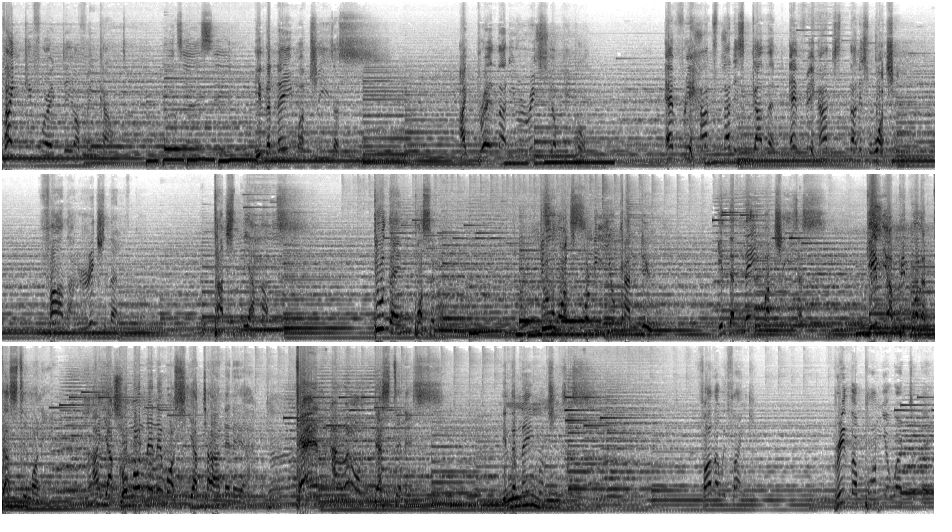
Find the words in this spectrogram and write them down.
Thank you for a day of encounter. In the name of Jesus, I pray that you reach your people. Every heart that is gathered, every heart that is watching, Father, reach them. Touch their hearts. Do the impossible. Do what only you can do. In the name of Jesus, your people a testimony. Turn around destinies. In the name of Jesus. Father, we thank you. Breathe upon your word today.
